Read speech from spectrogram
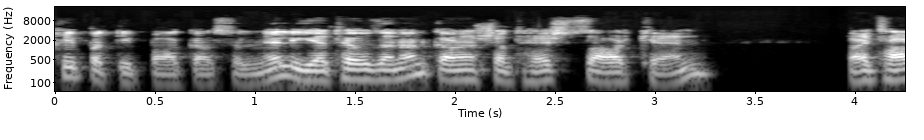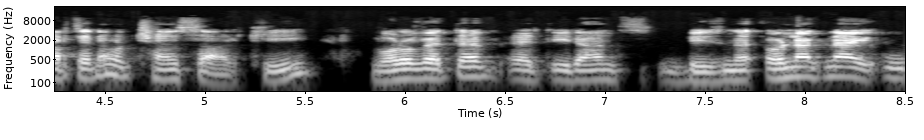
խի պետք է պակասել, էլի, եթե ուզենան կարող շատ հեշտ սարքեն, բայց հարցն է որ չեն սարքի, որովհետև այդ իրանց բիզնես օրինակ նայ ու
